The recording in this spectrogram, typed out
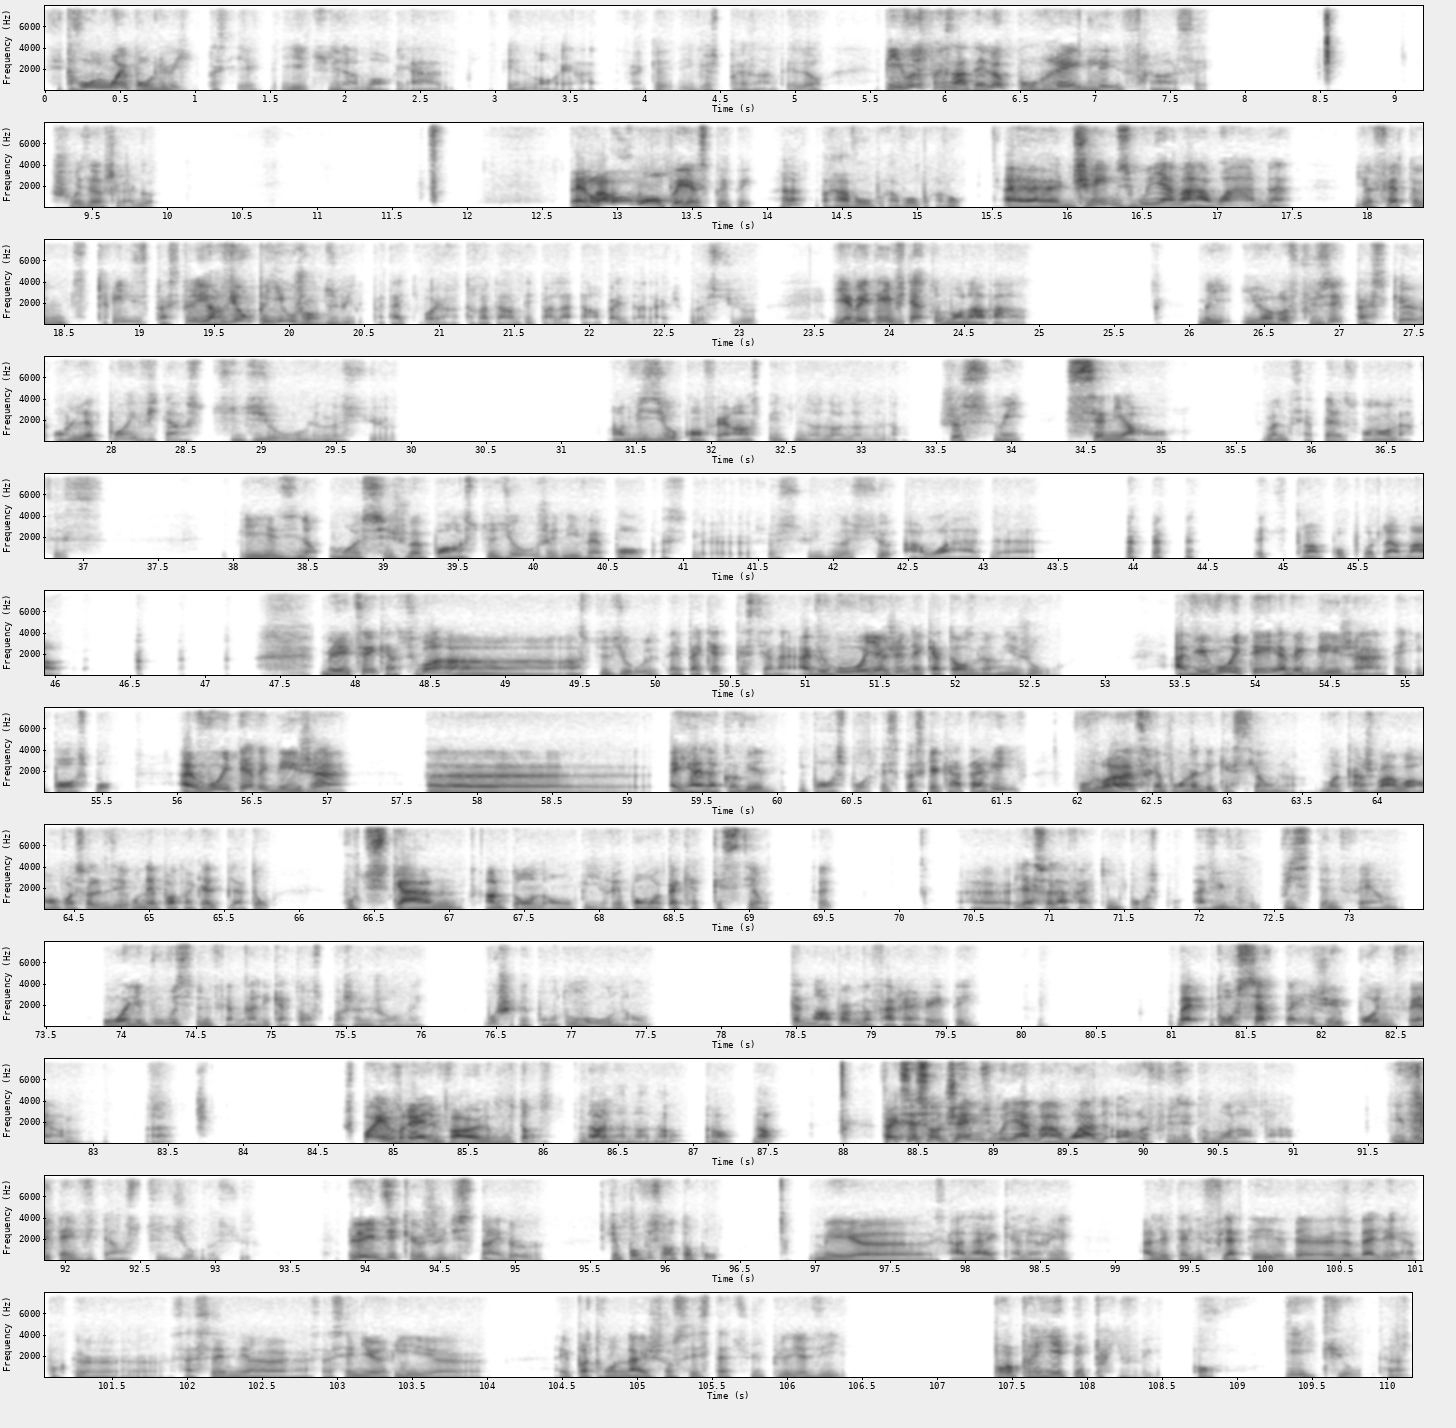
c'est trop loin pour lui, parce qu'il étudie à Montréal, il vient de Montréal. Fait qu'il veut se présenter là. Puis il veut se présenter là pour régler le français. Choisir Schlaga. Ben bravo, mon PSPP. Hein? Bravo, bravo, bravo. Euh, James William Awad, hein? il a fait une petite crise parce que là, il revient au pays aujourd'hui. Peut-être qu'il va être retardé par la tempête de neige, monsieur. Il avait été invité à Tout le monde en parle. Mais il a refusé parce qu'on ne l'a pas invité en studio, le monsieur. En visioconférence, puis il dit non, non, non, non, non. Je suis senior, c'est même qui s'appelle son nom d'artiste. Puis il a dit non, moi si je ne veux pas en studio, je n'y vais pas parce que je suis monsieur Awad. il se prend pas pour de la merde. Mais tu sais, quand tu vas en, studio, tu as un paquet de questionnaires. Avez-vous voyagé dans les 14 derniers jours? Avez-vous été avec des gens, ils ne passent pas. Avez-vous été avec des gens euh, ayant la COVID? Ils passent pas. C'est parce que quand tu arrives, il faut vraiment te répondre à des questions. Moi, quand je vais avoir, on va se le dire, ou n'importe quel plateau, faut que tu scannes, rentres ton nom, puis réponds à un paquet de questions. Euh, la seule affaire qui me pose pas, avez-vous visité une ferme? Ou allez-vous visiter une ferme dans les 14 prochaines journées? Moi, je réponds toujours non. Tellement peur de me faire arrêter. Ben, pour certains, j'ai pas une ferme. Hein? Je suis pas un vrai éleveur de moutons. Non, non, non, non, non, non. Fait que c'est ça. James William Awad a refusé, tout le monde en parle. Il veut être invité en studio, monsieur. Puis là, il dit que Julie Snyder, j'ai pas vu son topo, mais euh, ça a l'air qu'elle aurait, elle est allée flatter le balai pour que sa, sa seigneurie euh, ait pas trop de neige sur ses statuts. Puis là, il a dit propriété privée. Oh, il est cute, hein?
